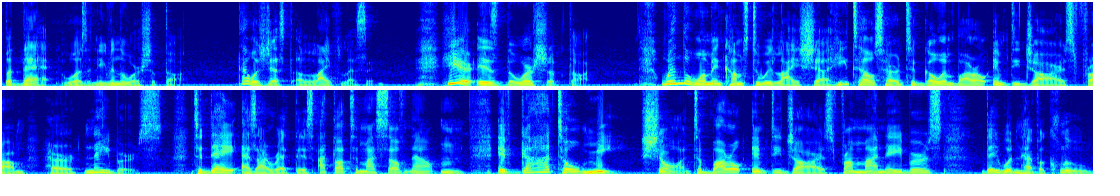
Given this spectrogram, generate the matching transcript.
But that wasn't even the worship thought. That was just a life lesson. Here is the worship thought. When the woman comes to Elisha, he tells her to go and borrow empty jars from her neighbors. Today, as I read this, I thought to myself, now, mm, if God told me, Sean, to borrow empty jars from my neighbors, they wouldn't have a clue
